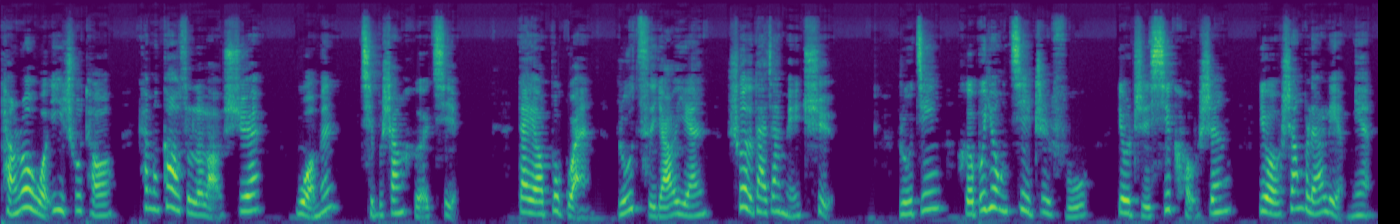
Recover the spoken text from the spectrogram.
倘若我一出头，他们告诉了老薛，我们岂不伤和气？但要不管如此谣言，说的大家没趣。如今何不用计制服？又只息口声，又伤不了脸面。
